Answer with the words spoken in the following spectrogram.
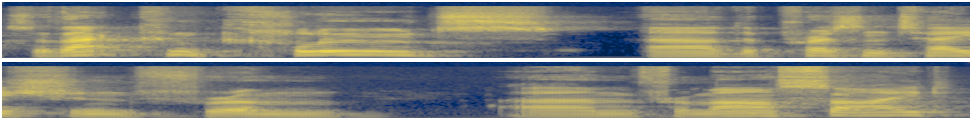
So that concludes uh, the presentation from um, from our side,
